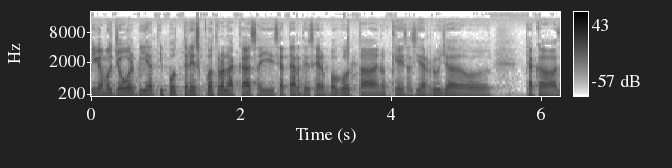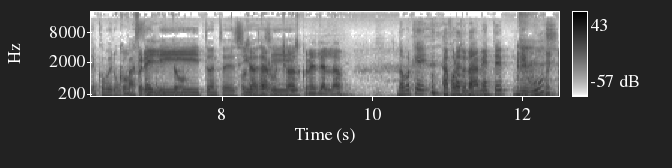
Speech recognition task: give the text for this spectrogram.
Digamos, yo volvía tipo 3, 4 a la casa y ese atardecer bogotano que es así arrullador. Te acabas de comer un Con pastelito, frito. entonces O sea, ibas te así. con el de al lado. No, porque afortunadamente mi bus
